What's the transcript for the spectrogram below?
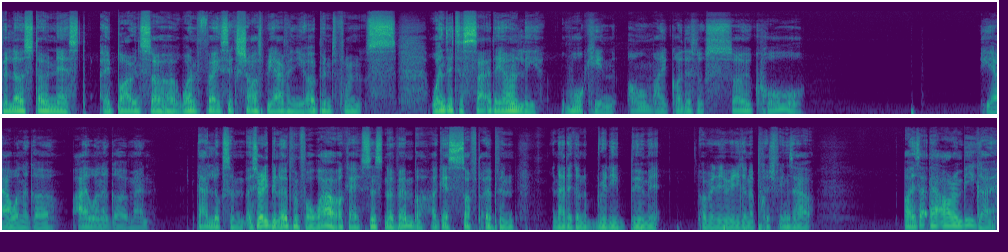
Below stone nest a bar in soho 136 shaftesbury avenue opened from wednesday to saturday only. Walking oh my god this looks so cool. Yeah i want to go. I want to go man that looks. Um, it's already been open for a while. Okay, since November, I guess soft open, and now they're gonna really boom it, or really, really gonna push things out. Oh, is that that R and B guy?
